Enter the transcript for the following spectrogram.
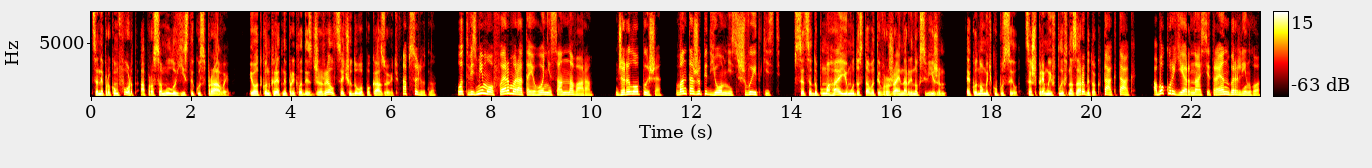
Це не про комфорт, а про саму логістику справи. І от конкретні приклади з джерел це чудово показують. Абсолютно. От візьмімо фермера та його Нісан Навара. Джерело пише вантажопідйомність, швидкість. Все це допомагає йому доставити врожай на ринок свіжим, економить купу сил. Це ж прямий вплив на заробіток? Так, так. Або кур'єр на Citroen Berlingo.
